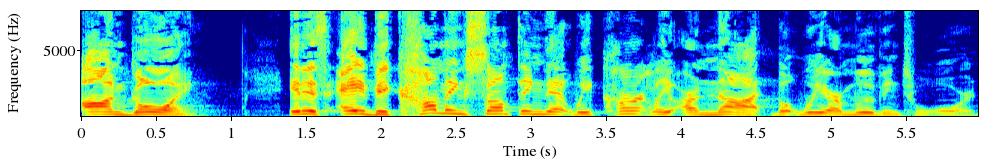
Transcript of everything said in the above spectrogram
ongoing. It is a becoming something that we currently are not, but we are moving toward.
